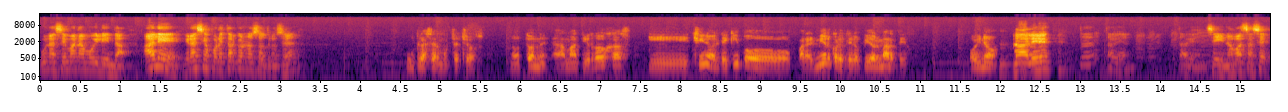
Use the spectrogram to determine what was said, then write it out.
una semana muy linda. Ale, gracias por estar con nosotros. ¿eh? Un placer, muchachos. Notón a Mati Rojas. Y Chino, el equipo para el miércoles te lo pido el martes. Hoy no. Dale. Eh, está bien. Está bien. Sí, no vas a hacer.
